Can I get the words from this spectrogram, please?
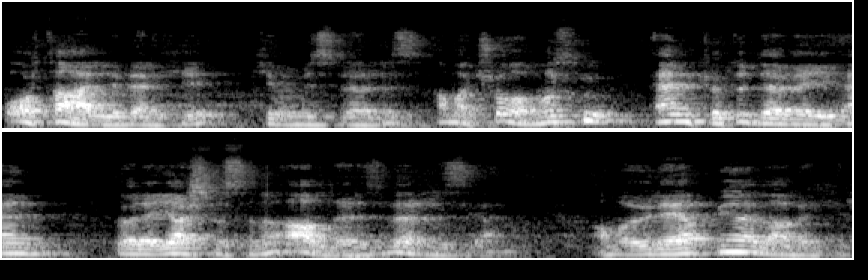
orta halli belki kimimiz veririz. Ama çoğumuz en kötü deveyi, en böyle yaşlısını al deriz, veririz yani. Ama öyle yapmıyor Ebu Bekir.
